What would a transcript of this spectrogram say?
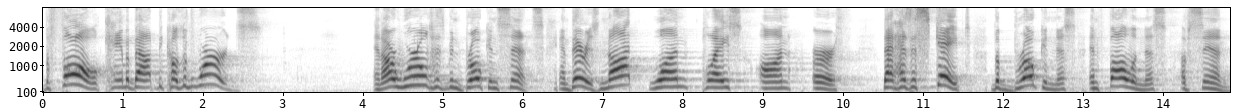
The fall came about because of words. And our world has been broken since. And there is not one place on earth that has escaped the brokenness and fallenness of sin.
